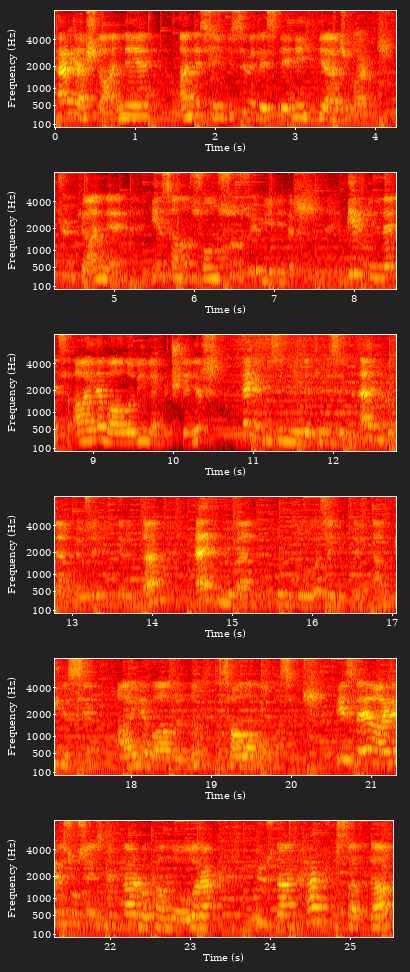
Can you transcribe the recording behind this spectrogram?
her yaşta anneye, anne sevgisi ve desteğine ihtiyacı vardır. Çünkü anne insanın sonsuz ümididir. Bir millet aile bağlarıyla güçlenir. Hele bizim milletimizin en önemli özelliklerinden, özelliklerinden birisi aile bağlarının sağlam olmasıdır. Biz de Aile ve Sosyal Hizmetler Bakanlığı olarak bu yüzden her fırsatta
